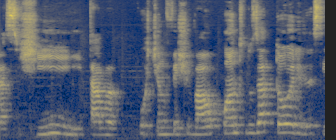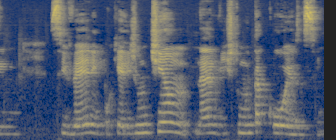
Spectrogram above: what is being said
assistir e estava curtindo o festival, quanto dos atores, assim, se verem, porque eles não tinham né, visto muita coisa, assim.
